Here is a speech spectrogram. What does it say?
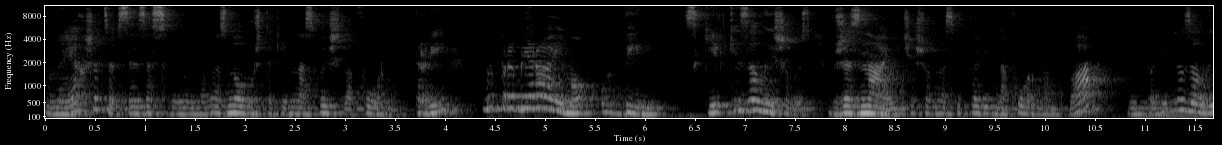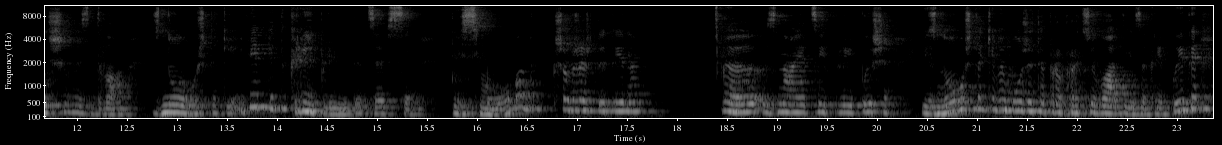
легше це все засвоювала. Знову ж таки, в нас вийшла форма 3. Ми прибираємо один. Скільки залишилось, вже знаючи, що в нас відповідна форма 2, відповідно, залишилось два. Знову ж таки, ви підкріплюєте це все письмово, якщо вже ж дитина е, знає цифри і пише. І знову ж таки ви можете пропрацювати і закріпити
